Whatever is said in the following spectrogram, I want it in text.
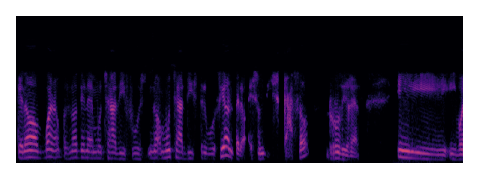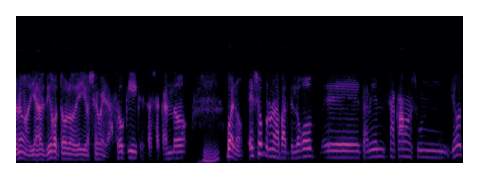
que no, bueno, pues no tiene mucha difus no, mucha distribución, pero es un discazo, Rudiger. Y, y bueno, ya os digo todo lo de Joseba Irazoki, que está sacando. Mm. Bueno, eso por una parte. Luego eh, también sacamos un... Yo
